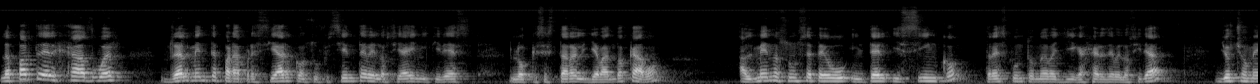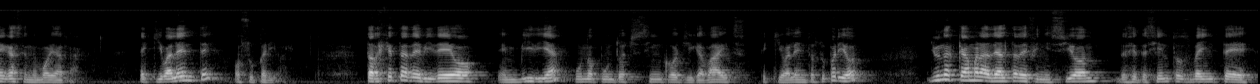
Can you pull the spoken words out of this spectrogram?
La parte del hardware, realmente para apreciar con suficiente velocidad y nitidez lo que se está llevando a cabo, al menos un CPU Intel i5, 3.9 GHz de velocidad y 8 MB en memoria RAM, equivalente o superior. Tarjeta de video Nvidia, 1.85 GB, equivalente o superior. y una cámara de alta definición de 720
